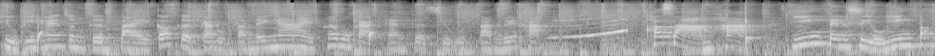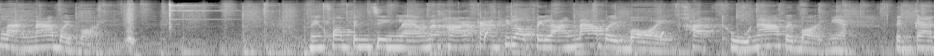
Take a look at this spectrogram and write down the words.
ผิวที่แห้งจนเกินไป ก็เกิดการอุดตันได้ง่าย เพิ่มโอกาสการเกิดสิวอุดตันด้วยค่ะ ข้อ 3 ค่ะ ยิ่งเป็นสิวยิ่งต้องล้างหน้าบ่อยๆ ในความเป็นจริงแล้วนะคะ การที่เราไปล้างหน้าบ่อยๆ ขัดถูหน้าบ่อยๆ เนี่ยเป็นการ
